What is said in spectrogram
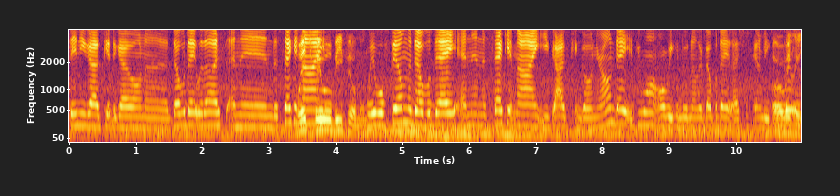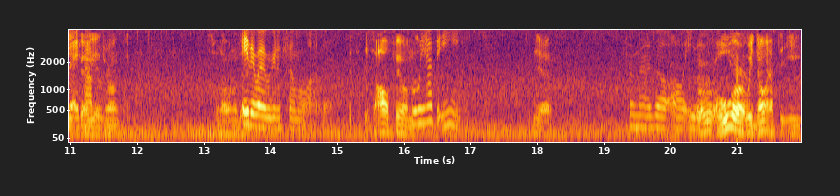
Then you guys get to go on a double date with us, and then the second Which night we will be filming. we will film the double date, and then the second night you guys can go on your own date if you want, or we can do another double date. That's just going to be completely or we can just based go get of. drunk. That's what I want to do. Either way, we're going to film a lot of it. It's, it's all filmed. But we have to eat, yeah. so we might as well all eat. at Or, or we don't have to eat.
